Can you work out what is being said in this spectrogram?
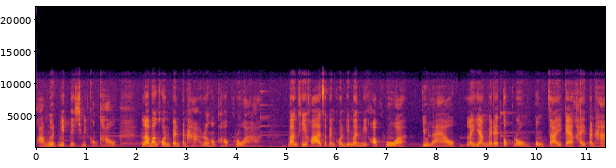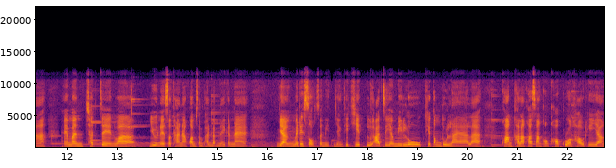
ความมืดมิดในชีวิตของเขา แล้วบางคนเป็นปัญหาเรื่องของครอบครัวค่ะ บางทีเขาอาจจะเป็นคนที่เหมือนมีครอบครัว อยู่แล้ว และยังไม่ได้ตกลงปงใจแก้ไขปัญหา ให้มันชัดเจนว่าอยู่ในสถานะความสัมพันธ์แบบไหนกันแน่ ยังไม่ได้โสดสนิทอย่างที่คิด หรืออาจจะยังมีลูกที่ต้องดูแลและความคาราคาซังของครอบครัวเขาที่ยัง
